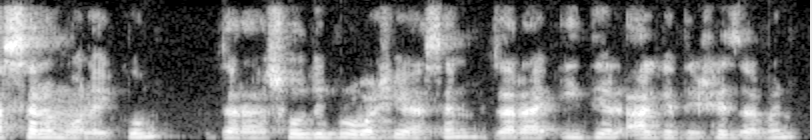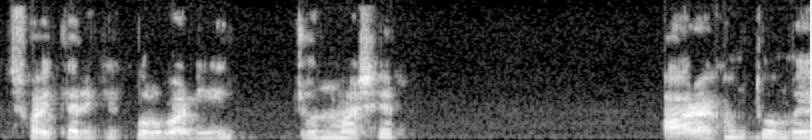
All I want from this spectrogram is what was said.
আসসালামু আলাইকুম। যারা সৌদি প্রবাসী আছেন, যারা ঈদের আগে দেশে যাবেন, ছয় তারিখে কোরবানি ঈদ, জুন মাসের। আর এখন তো মে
